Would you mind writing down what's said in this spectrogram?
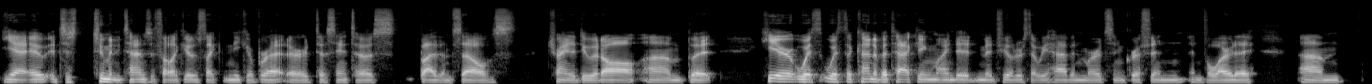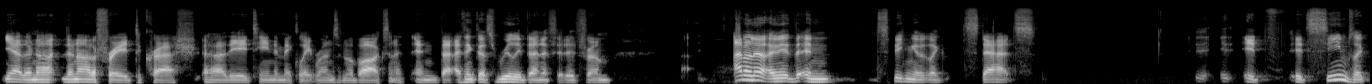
yeah, it, just too many times it felt like it was like Neco Brett or Dos Santos by themselves trying to do it all. Um, but here with with the kind of attacking minded midfielders that we have in Mertz and Griffin and Velarde, um, yeah, they're not they're not afraid to crash uh, the 18 and make late runs in the box, and and that, I think that's really benefited from. I don't know. I mean, and speaking of like stats, it, it it seems like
